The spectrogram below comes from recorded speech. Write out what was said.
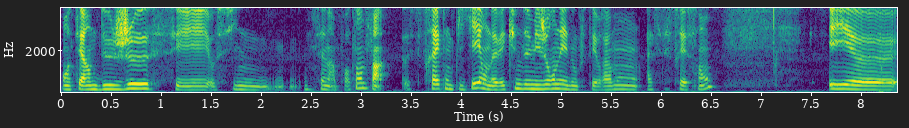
En termes de jeu, c'est aussi une, scène importante. Enfin, c'est très compliqué. On n'avait qu'une demi-journée, donc c'était vraiment assez stressant. Et, euh,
